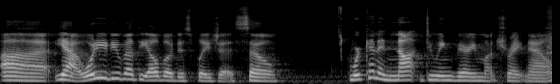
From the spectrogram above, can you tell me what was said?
uh, yeah, what do you do about the elbow dysplasia? So we're kind of not doing very much right now.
